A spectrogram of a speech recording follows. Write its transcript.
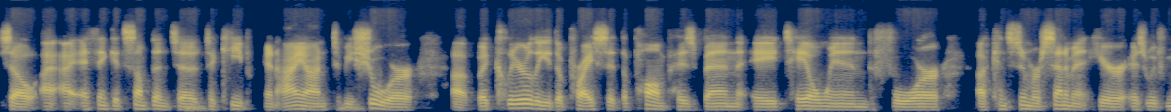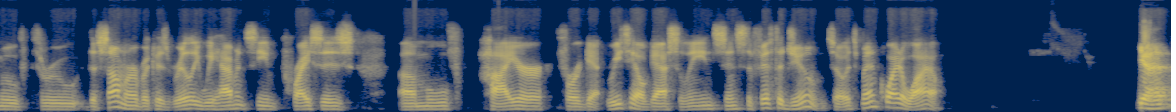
So I, I think it's something to to keep an eye on to be sure. Uh, but clearly, the price at the pump has been a tailwind for uh, consumer sentiment here as we've moved through the summer because really we haven't seen prices uh, move higher for retail gasoline since the 5th of June. So it's been quite a while. Yeah,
